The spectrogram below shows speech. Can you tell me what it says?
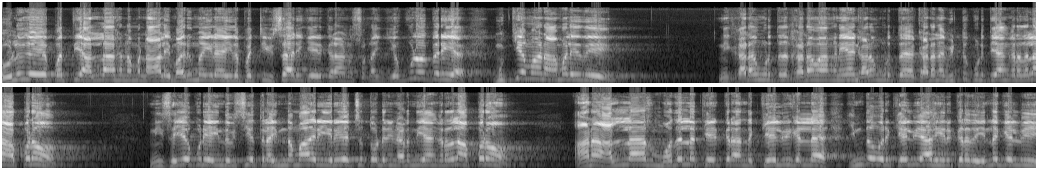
தொழுகையை பற்றி அல்லாஹ் நம்ம நாளை மறுமையில் இதை பற்றி விசாரிக்க இருக்கிறான்னு சொன்னால் எவ்வளோ பெரிய முக்கியமான அமல் இது? நீ கடன் கொடுத்த கடன் வாங்கினியா? கடன் கொடுத்த கடனை விட்டு கொடுத்தியாங்கிறதெல்லாம் அப்புறம். நீ செய்யக்கூடிய இந்த விஷயத்தில் இந்த மாதிரி இறையச்சத்தோடு நீ நடந்தியாங்கிறதெல்லாம் அப்புறம். ஆனால் அல்லாஹ் முதல்ல கேட்குற அந்த கேள்விகளில் இந்த ஒரு கேள்வியாக இருக்கிறது. என்ன கேள்வி?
